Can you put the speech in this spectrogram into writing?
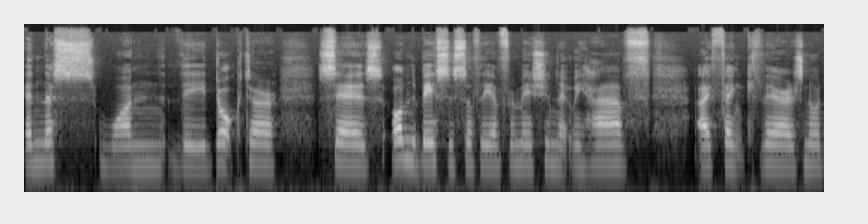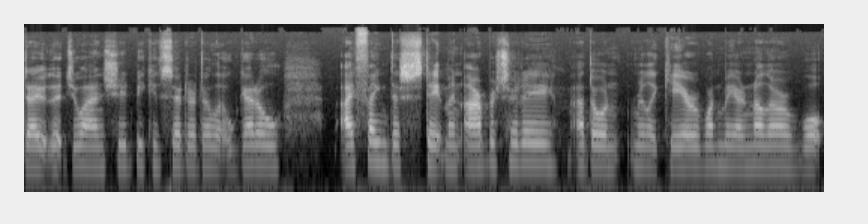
in this one, the doctor says, on the basis of the information that we have, I think there's no doubt that Joanne should be considered a little girl I find this statement arbitrary. I don't really care one way or another what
